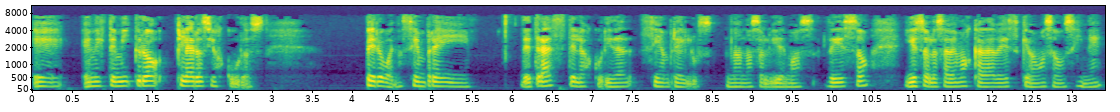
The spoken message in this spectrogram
en este micro claros y oscuros. Pero bueno, siempre hay, detrás de la oscuridad siempre hay luz. No nos olvidemos de eso y eso lo sabemos cada vez que vamos a un cine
